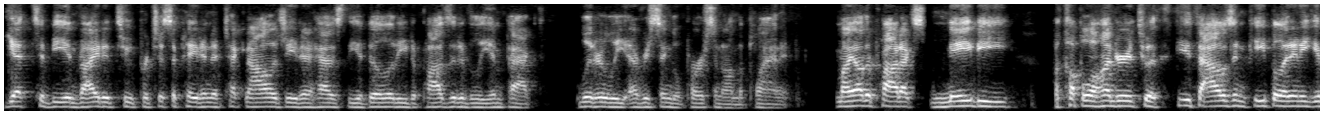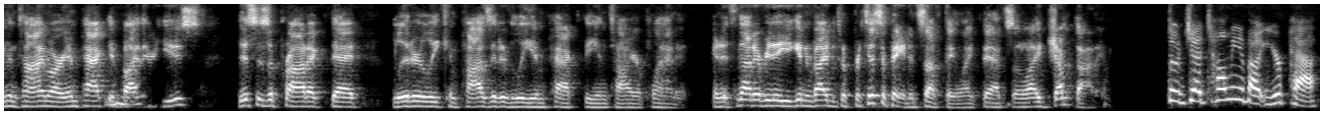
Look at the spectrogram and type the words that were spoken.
get to be invited to participate in a technology that has the ability to positively impact literally every single person on the planet. My other products, maybe a couple of hundred to a few thousand people at any given time are impacted mm-hmm. by their use. This is a product that literally can positively impact the entire planet. And it's not every day you get invited to participate in something like that. So I jumped on it. So, Jed, tell me about your path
